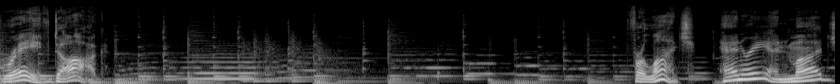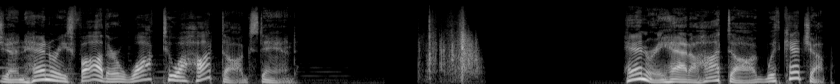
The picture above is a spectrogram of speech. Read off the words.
Brave dog. For lunch, Henry and Mudge and Henry's father walked to a hot dog stand. Henry had a hot dog with ketchup.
